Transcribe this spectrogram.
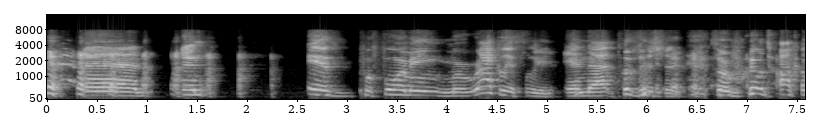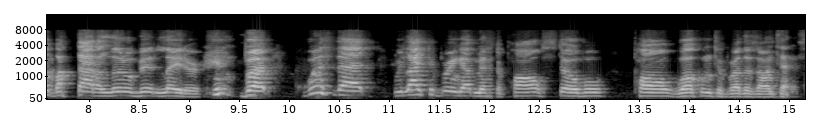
and and is performing miraculously in that position. so we'll talk about that a little bit later. But with that, we'd like to bring up Mr. Paul Stovall. Paul, welcome to Bruthas on Tennis.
